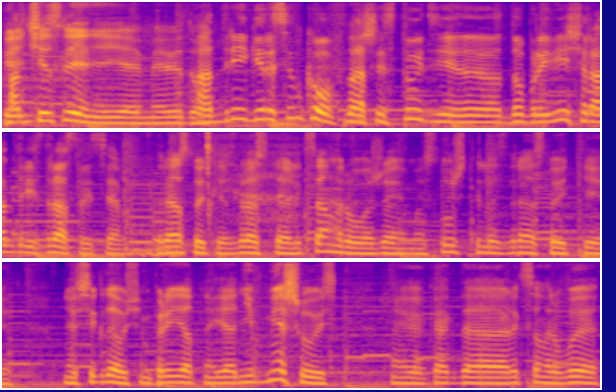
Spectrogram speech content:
Перечисление я имею в виду. Андрей Герасенков в нашей студии. Добрый вечер, Андрей, здравствуйте. Здравствуйте, здравствуйте, Александр, уважаемые слушатели, здравствуйте. Мне всегда очень приятно, я не вмешиваюсь, э, когда, Александр, вы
